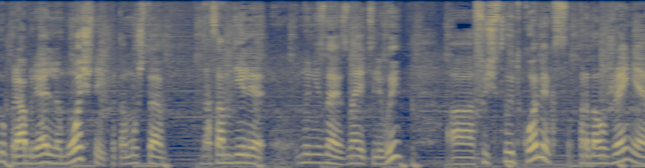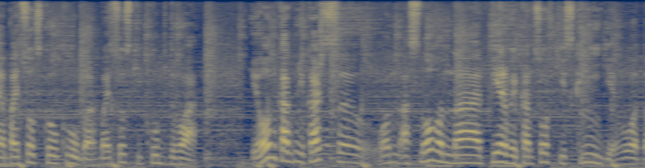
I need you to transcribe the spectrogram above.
ну, прям реально мощной, потому что, на самом деле, ну, не знаю, знаете ли вы, а, существует комикс продолжение бойцовского клуба, бойцовский клуб 2. И он, как мне кажется, он основан на первой концовке из книги. Вот.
